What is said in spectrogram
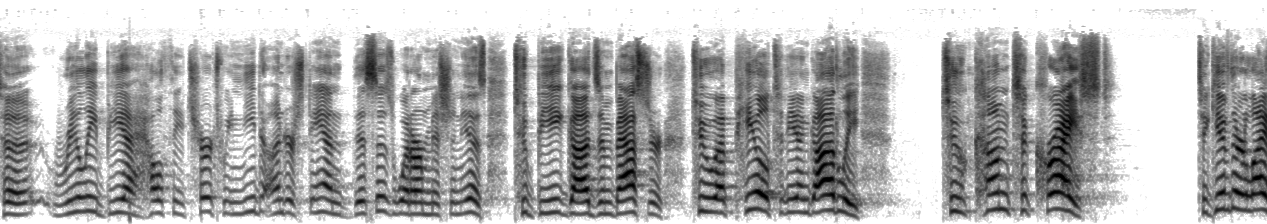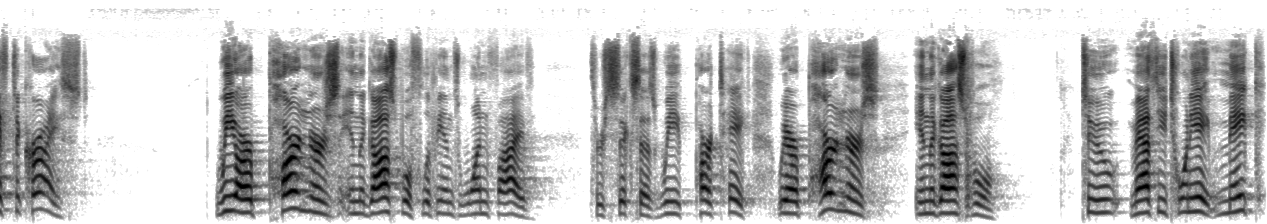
To really be a healthy church, we need to understand this is what our mission is to be God's ambassador, to appeal to the ungodly, to come to Christ, to give their life to Christ. We are partners in the gospel, Philippians 1 5 through 6 says, We partake. We are partners in the gospel. To Matthew 28, make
